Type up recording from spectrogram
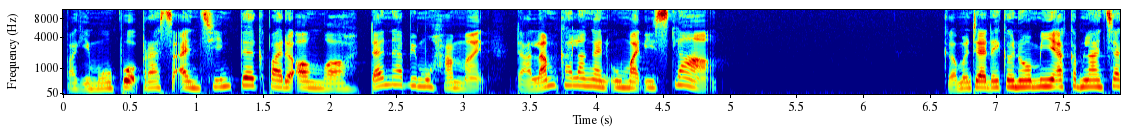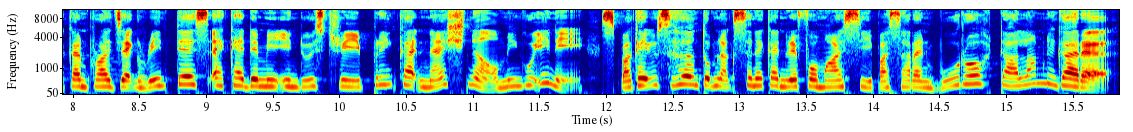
bagi memupuk perasaan cinta kepada Allah dan Nabi Muhammad dalam kalangan umat Islam. Kementerian Ekonomi akan melancarkan projek Rintis Akademi Industri peringkat nasional minggu ini sebagai usaha untuk melaksanakan reformasi pasaran buruh dalam negara.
